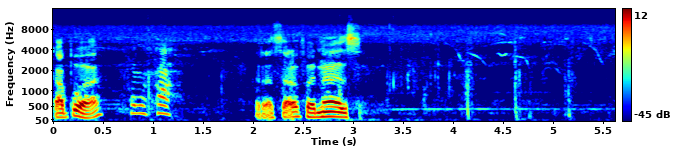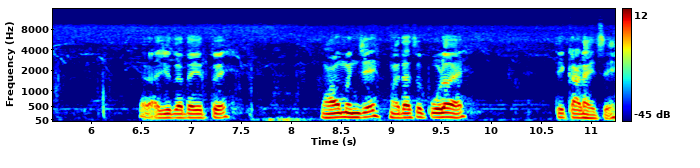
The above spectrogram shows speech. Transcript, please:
कापू हा. रसाळ फणस. राजू दादा येतोय. भाव म्हणजे मधाचं पोळं आहे ते काढायचंय.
